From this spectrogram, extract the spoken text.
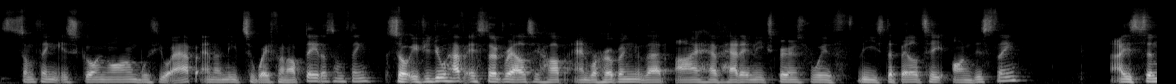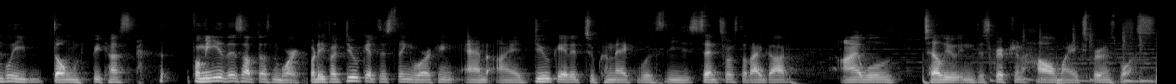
something is going on with your app and I need to wait for an update or something. So if you do have a third reality hub and we're hoping that I have had any experience with the stability on this thing, I simply don't because For me, this app doesn't work, but if I do get this thing working and I do get it to connect with the sensors that I got, I will tell you in the description how my experience was.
